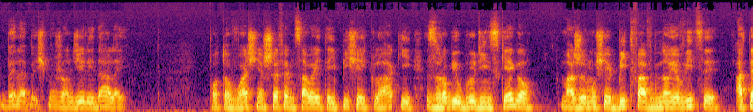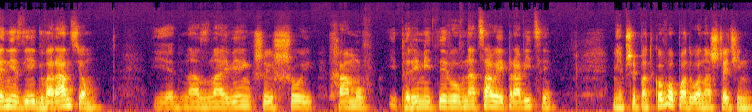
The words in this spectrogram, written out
bylebyśmy rządzili dalej. Po to właśnie szefem całej tej pisiej kloaki zrobił Brudzińskiego. Marzy mu się bitwa w Gnojowicy, a ten jest jej gwarancją. Jedna z największych szuj, hamów i prymitywów na całej prawicy. Nieprzypadkowo padła na Szczecin.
